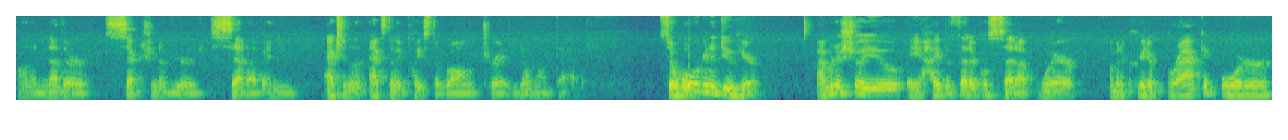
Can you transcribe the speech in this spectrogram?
on another section of your setup and you actually accidentally place the wrong trade. You don't want that. So what we're going to do here, I'm going to show you a hypothetical setup where I'm going to create a bracket order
